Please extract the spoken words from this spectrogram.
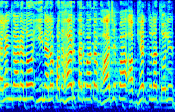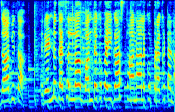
తెలంగాణలో ఈ నెల పదహారు తర్వాత భాజపా అభ్యర్థుల తొలి జాబితా. రెండు దశల్లో వందకు పైగా స్థానాలకు ప్రకటన.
